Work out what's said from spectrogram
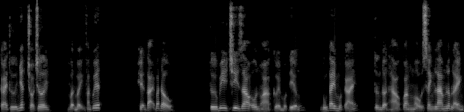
Cái thứ nhất trò chơi, vận mệnh phán quyết. Hiện tại bắt đầu. Từ bi chi giao ôn hòa cười một tiếng, búng tay một cái, từng đợt hào quang màu xanh lam lấp lánh,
